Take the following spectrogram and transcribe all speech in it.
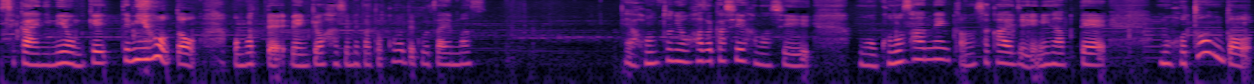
世界に目を向けてみようと思って勉強を始めたところでございます。いや本当にお恥ずかしい話もうこの3年間社会人になってもうほとんど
